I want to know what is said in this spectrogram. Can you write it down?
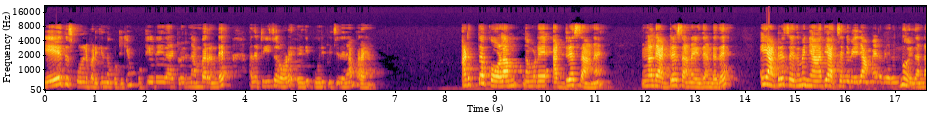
ഏത് സ്കൂളിൽ പഠിക്കുന്ന കുട്ടിക്കും കുട്ടിയുടേതായിട്ടുള്ള ഒരു നമ്പർ ഉണ്ട്. അത് ടീച്ചറോട് എഴുതി പൂരിപ്പിച്ച് തരാൻ പറയണം. അടുത്ത കോളം നമ്മുടെ അഡ്രസ്സാണ് നിങ്ങളുടെ അഡ്രസ്സാണ് എഴുതേണ്ടത്. ഈ അഡ്രസ്സ് എഴുതുമ്പോൾ ഞാൻ ആദ്യം അച്ഛന്റെ പേര് അമ്മയുടെ പേരൊന്നും എഴുതണ്ട.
